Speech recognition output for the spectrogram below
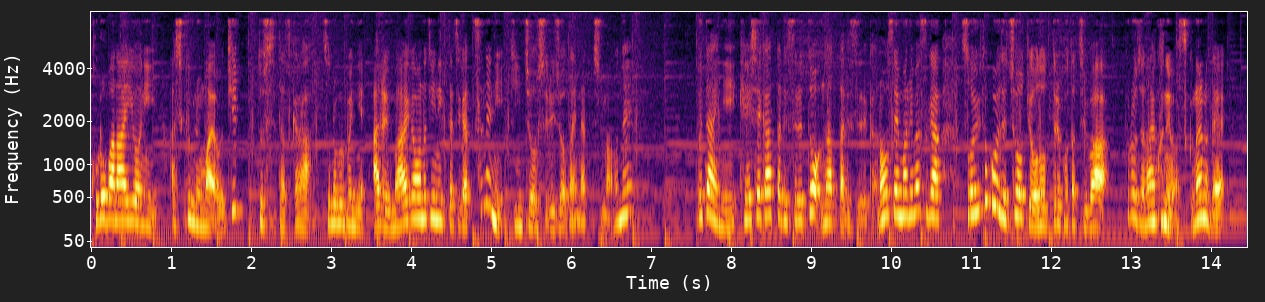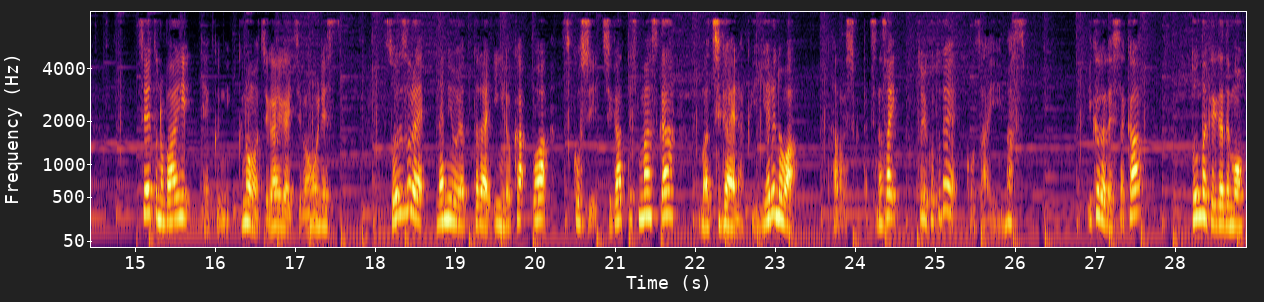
転ばないように足首の前をキュッとして立つから、その部分にある前側の筋肉たちが常に緊張している状態になってしまうのね。舞台に傾斜があったりするとなったりする可能性もありますが、そういうところで長期踊ってる子たちは、プロじゃない子には少ないので、生徒の場合、テクニックの間違いが一番多いです。それぞれ何をやったらいいのかは少し違ってきますが、間違いなく言えるのは正しく立ちなさいということでございます。いかがでしたか？どんな怪我でも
